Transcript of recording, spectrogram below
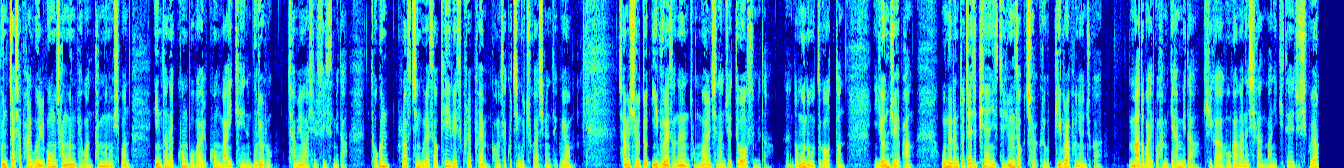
문자샵 8910 장문 100원, 단문 50원, 인터넷 콩, 모바일 콩, 마이케이는 무료로 참여하실 수 있습니다. 톡은 플러스 친구에서 KBS Cool FM 검색 후 친구 추가하시면 되고요. 잠시 후 또 2부에서는 정말 지난주에 뜨거웠습니다. 네, 너무너무 뜨거웠던 연주의 방. 오늘은 또 재즈 피아니스트 윤석철 그리고 비브라폰 연주자 마더바이브와 함께 합니다. 귀가 호강하는 시간 많이 기대해 주시고요.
